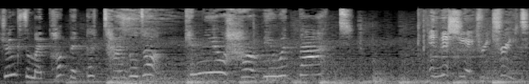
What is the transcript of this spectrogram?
Strings of my puppet got tangled up. Can you help me with that? Initiate retreat.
